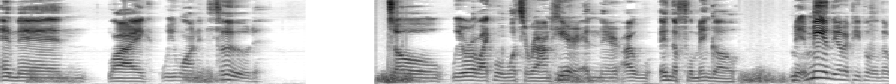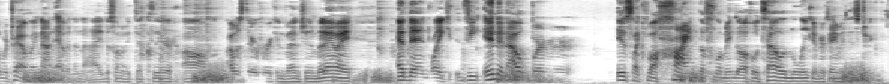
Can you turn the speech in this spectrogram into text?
and then like we wanted food. So we were like, "Well, what's around here?" And there, I in the Flamingo, me, me and the other people that were traveling, not Evan and I. Just want to make that clear. Um, I was there for a convention, but anyway, and then like the In and Out Burger is like behind the Flamingo Hotel in the LINQ Entertainment District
